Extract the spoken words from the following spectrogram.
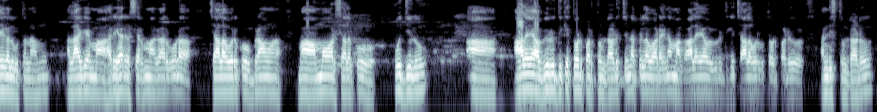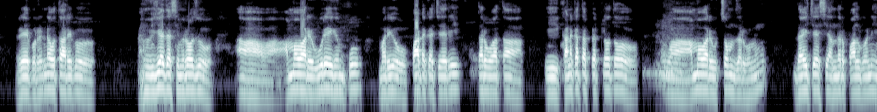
చేయగలుగుతున్నాము. అలాగే మా హరిహర శర్మ గారు కూడా చాలా వరకు బ్రాహ్మణ మా అమ్మవారి పూజ్యులు. ఆలయ అభివృద్ధికి తోడ్పడుతుంటాడు. చిన్నపిల్లవాడైనా మాకు ఆలయ అభివృద్ధికి చాలా వరకు తోడ్పడు అందిస్తుంటాడు. రేపు రెండవ తారీఖు విజయదశమి రోజు అమ్మవారి ఊరేగింపు మరియు పాట కచేరి తరువాత ఈ కనకతప్పెట్లతో అమ్మవారి ఉత్సవం జరుగును. దయచేసి అందరూ పాల్గొని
